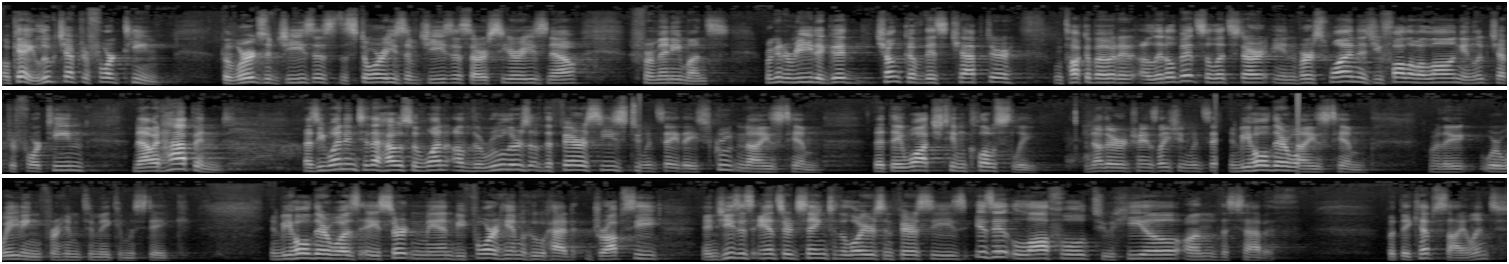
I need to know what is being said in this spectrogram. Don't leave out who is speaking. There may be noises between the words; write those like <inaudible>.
Speaker 1: Okay, Luke chapter 14. The words of Jesus, the stories of Jesus, our series now for many months. We're going to read a good chunk of this chapter. We'll talk about it a little bit. So let's start in verse 1 as you follow along in Luke chapter 14. Now it happened as he went into the house of one of the rulers of the Pharisees, to would say they scrutinized him, that they watched him closely. Another translation would say, and behold, there was him or they were waiting for him to make a mistake. And behold, there was a certain man before him who had dropsy. And Jesus answered, saying to the lawyers and Pharisees, Is it lawful to heal on the Sabbath? But they kept silent.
